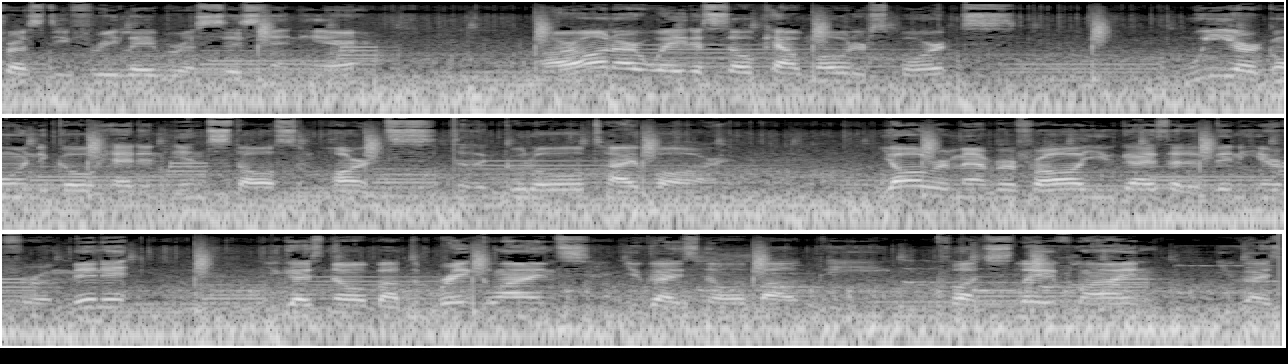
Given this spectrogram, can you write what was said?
Trusty free labor assistant here. Are on our way to SoCal Motorsports. We are going to go ahead and install some parts to the good old Type R. Y'all remember, for all you guys that have been here for a minute, you guys know about the brake lines. You guys know about the clutch slave line. You guys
